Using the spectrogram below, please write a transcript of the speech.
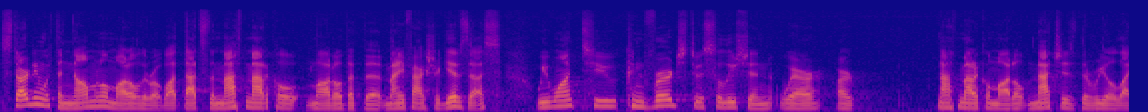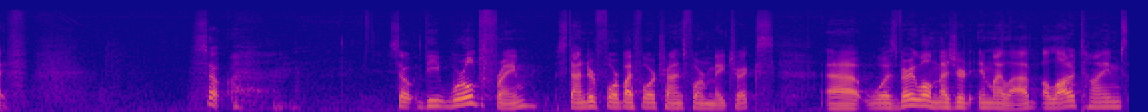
starting with the nominal model of the robot, that's the mathematical model that the manufacturer gives us, we want to converge to a solution where our mathematical model matches the real life. So, so the world frame, standard 4x4 transform matrix, uh, was very well measured in my lab. A lot of times,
